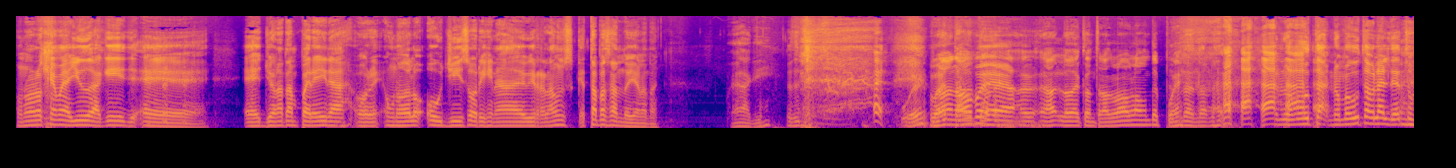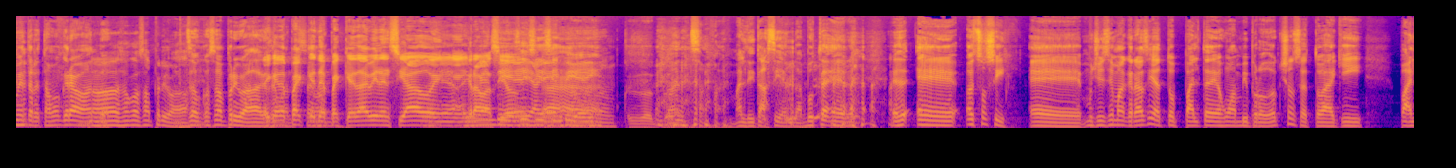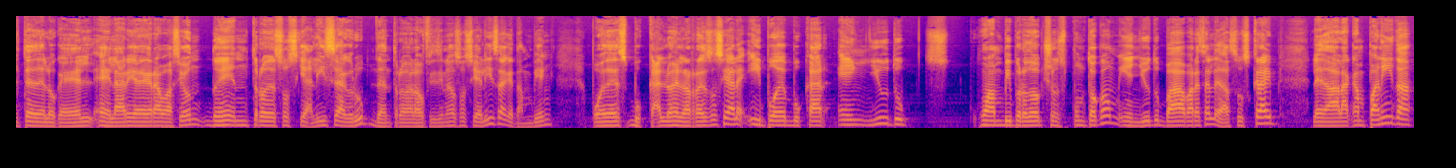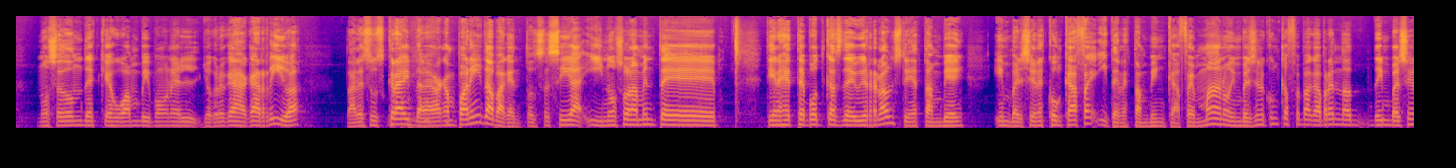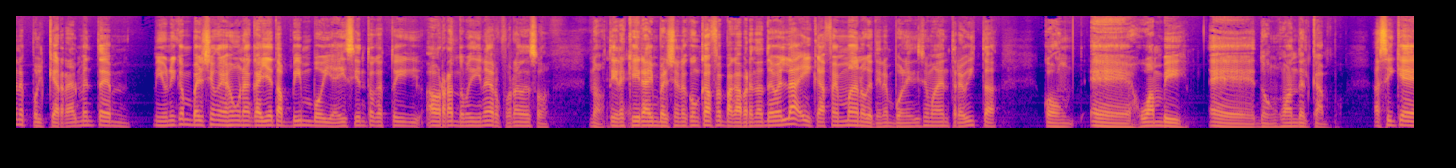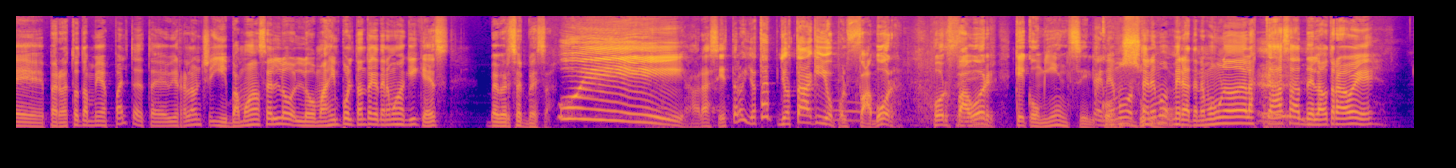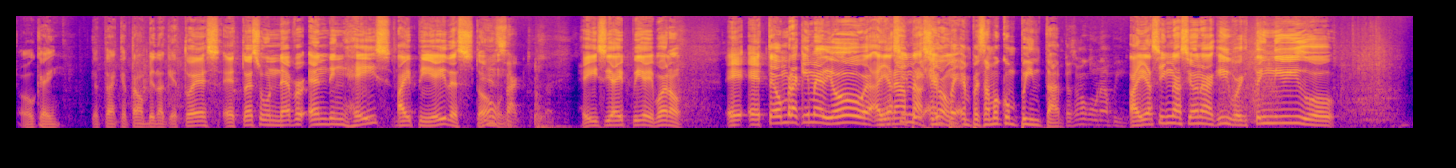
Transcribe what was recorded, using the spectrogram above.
Uno de los que me ayuda aquí eh, es Jonathan Pereira, uno de los OGs originales de Lounge. ¿Qué está pasando, Jonathan? Pues aquí. Bueno, no, pues lo del contrato lo hablamos después. No, no, no. No me gusta, no me gusta hablar de esto mientras estamos grabando. No, son cosas privadas. Son cosas privadas. Es que después, que queda evidenciado en, Sí, grabación. NDA, Sí, sí, sí. Exacto. Maldita hacienda. Usted, eh, eh, eso sí, eh, muchísimas gracias. Esto es parte de Juan B Productions. Esto es aquí parte de lo que es el área de grabación dentro de Socializa Group, dentro de la oficina de Socializa, que también puedes buscarlos en las redes sociales y puedes buscar en YouTube juanbiproductions.com y en YouTube vas a aparecer, le das subscribe, le das a la campanita, no sé dónde es que Juanbi pone el, yo creo que es acá arriba, dale subscribe, dale a la campanita para que entonces siga y no solamente tienes este podcast de Beer Lounge, tienes también inversiones con café y tienes también café en mano, inversiones con café para que aprendas de inversiones porque realmente mi única inversión es una galleta bimbo y ahí siento que estoy ahorrando mi dinero fuera de eso. No, tienes que ir a inversiones con café para que aprendas de verdad y café en mano que tienes buenísimas entrevistas con eh, Juan B, eh, Don Juan del Campo. Así que, pero esto también es parte de este Beer Lounge y vamos a hacer lo, lo más importante que tenemos aquí que es beber cerveza. Uy, ahora sí, esto, yo, estaba, yo estaba aquí, yo, por favor, por favor, que comience el Tenemos, consumo. tenemos, mira, tenemos una de las casas de la otra vez. Ok, ¿qué, está- qué estamos viendo aquí? Esto es, esto es un Never Ending Haze IPA de Stone. Exacto. Hazy IPA. Bueno, eh, este hombre aquí me dio, hay Una pi- asignación. empe- empezamos con pinta. Empezamos con una pinta. hay asignaciones aquí, porque este individuo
